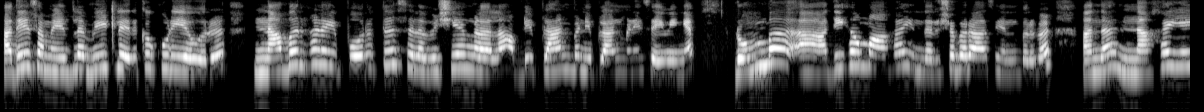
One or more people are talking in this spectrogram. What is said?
அதே சமயத்துல வீட்டுல இருக்கக்கூடிய ஒரு நபர்களை பொறுத்து சில விஷயங்கள் எல்லாம் அப்படியே பிளான் பண்ணி பிளான் பண்ணி செய்வீங்க. ரொம்ப அஹ், அதிகமாக இந்த ரிஷபராசி என்பர்கள் அந்த நகையை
